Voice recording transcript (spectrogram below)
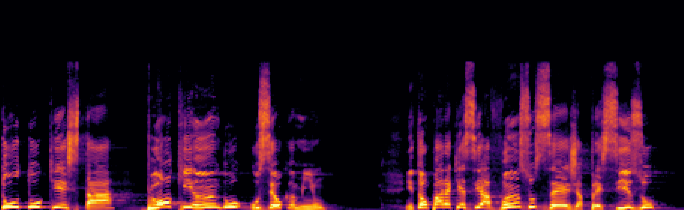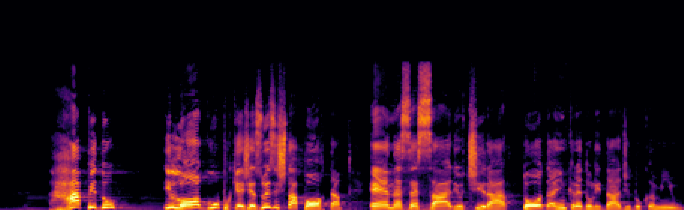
tudo que está bloqueando o seu caminho. Então, para que esse avanço seja preciso, rápido e logo, porque Jesus está à porta, é necessário tirar toda a incredulidade do caminho.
